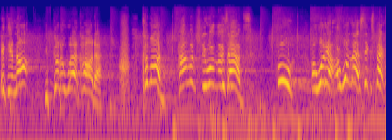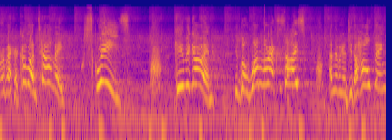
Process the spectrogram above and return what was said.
If you're not, you've got to work harder. Come on, how much do you want those abs? Want it. I want that six pack, Rebecca. Come on, tell me. Squeeze. Keep it going. You've got one more exercise, and then we're going to do the whole thing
